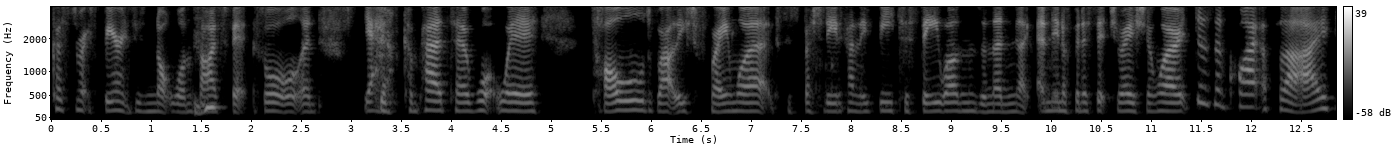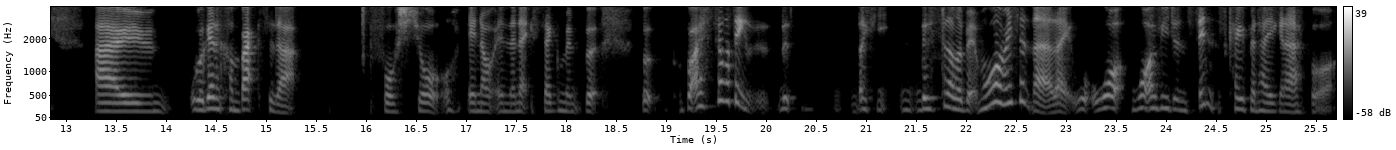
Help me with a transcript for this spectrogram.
customer experience is not one Mhm. size fits all and Yeah. yes compared to what we're told about these frameworks especially in kind of these b2c ones and then like ending up in a situation where it doesn't quite apply um we're going to come back to that for sure in our, in the next segment but but but i still think that like there's still a bit more isn't there like what what have you done since copenhagen airport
